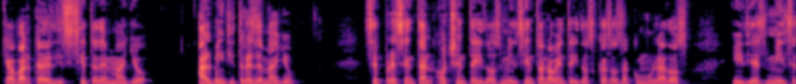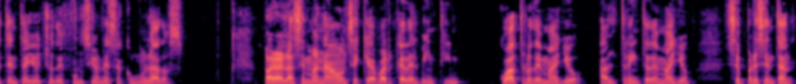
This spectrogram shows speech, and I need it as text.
que abarca del 17 de mayo al 23 de mayo, se presentan 82.192 casos acumulados y 10.078 defunciones acumulados. Para la semana 11 que abarca del 24 de mayo al 30 de mayo, se presentan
